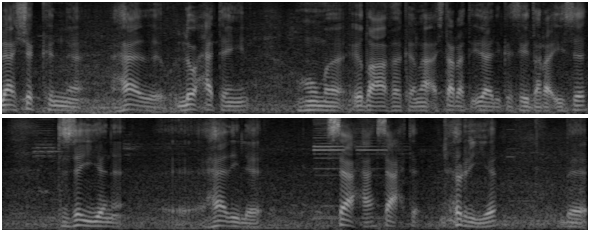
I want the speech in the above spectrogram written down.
لا شك أن هذه اللوحتين هما إضافة كما أشرت إلى ذلك السيدة الرئيسة تزين هذه الساحة ساحة الحرية ب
